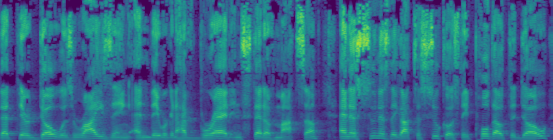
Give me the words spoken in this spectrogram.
that their dough was rising and they were going to have bread instead of matzah. And as soon as they got to Sukkos, they pulled out the dough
